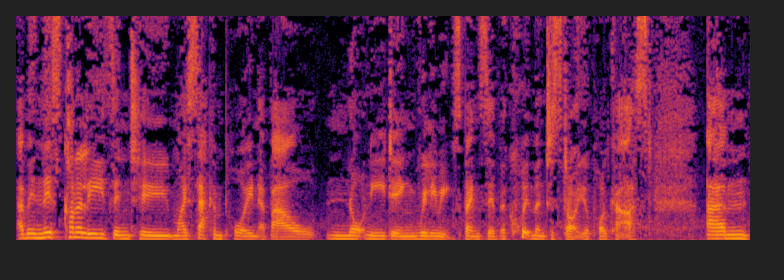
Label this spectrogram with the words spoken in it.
I mean, this kind of leads into my second point about not needing really expensive equipment to start your podcast. Um,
